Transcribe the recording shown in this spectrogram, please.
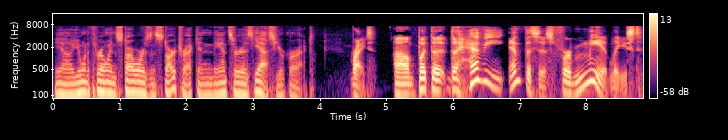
you know, you want to throw in Star Wars and Star Trek, and the answer is yes, you're correct. Right. Um, but the the heavy emphasis for me, at least,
